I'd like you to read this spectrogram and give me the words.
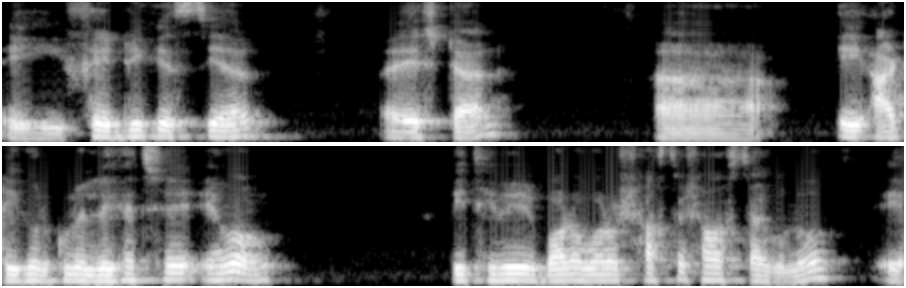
এই ফেডরিক এস্টিয়ার স্টার এই আর্টিকেলগুলো লিখেছে এবং পৃথিবীর বড় বড় স্বাস্থ্য সংস্থাগুলো এই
